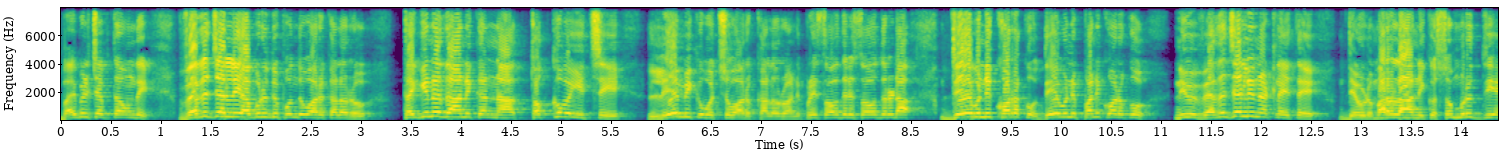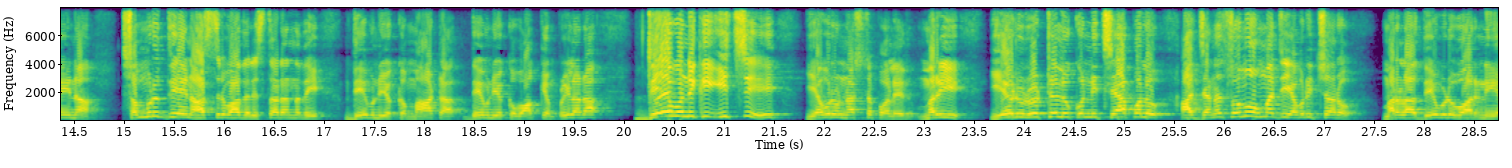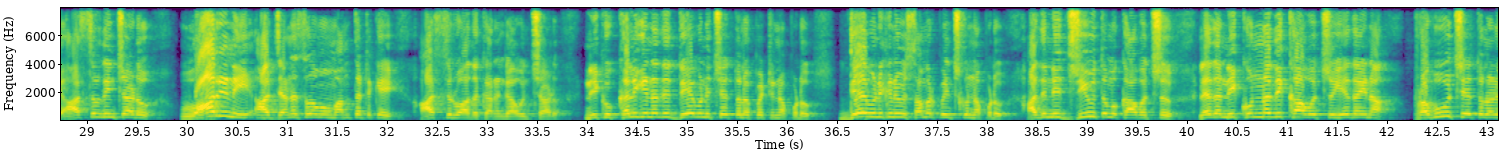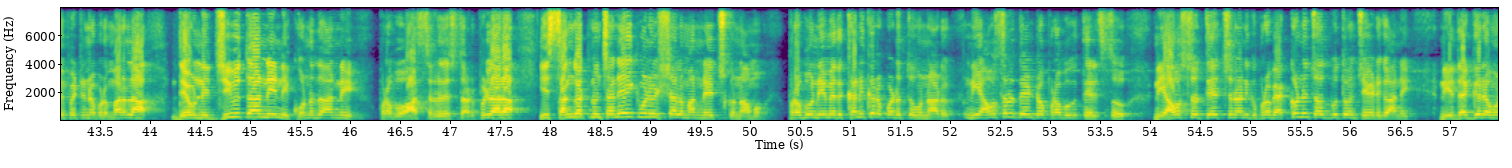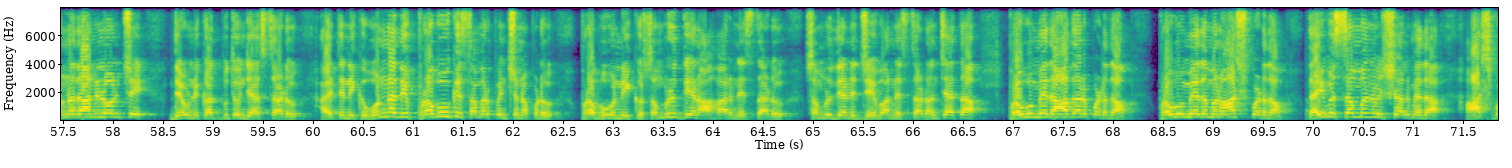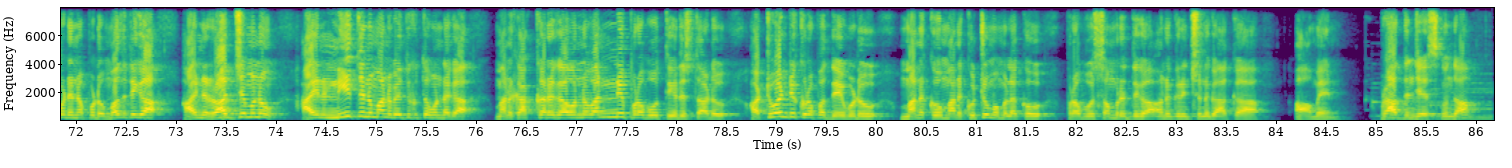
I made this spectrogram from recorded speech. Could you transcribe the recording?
బైబిల్ చెప్తా ఉంది వెదజల్లి అభివృద్ధి పొందేవారు కలరు తగిన దానికన్నా తక్కువ ఇచ్చి లేమికి వచ్చేవారు కలరు అని. ప్రియ సహోదరి సహోదరుడా దేవుని కొరకు దేవుని పని కొరకు నీవు వెదజల్లినట్లయితే దేవుడు మరలా నీకు సమృద్ధి అయిన సమృద్ధి అయిన ఆశీర్వాదాలు ఇస్తాడన్నది దేవుని యొక్క మాట దేవుని యొక్క వాక్యం. ప్రియులరా దేవునికి ఇచ్చి ఎవరు నష్టపోలేదు. మరి ఏడు రొట్టెలు కొన్ని చేపలు ఆ జనసమూహం మధ్య ఎవరిచ్చారో? మరలా దేవుడు వారిని ఆశీర్వదించాడు. వారిని ఆ జనసమూహం అంతటికి ఆశీర్వాదకరంగా ఉంచాడు. నీకు కలిగినది దేవుని చేతిలో పెట్టినప్పుడు దేవునికి నువ్వు సమర్పించుకున్నప్పుడు అది నీ జీవితము కావచ్చు లేదా నీకున్నది కావచ్చు ఏదైనా ప్రభువు చేతిలోని పెట్టినప్పుడు మరలా దేవుని జీవితాన్ని నీకున్నదాన్ని ప్రభు ఆశీర్వదిస్తాడు. పిల్లారా ఈ సంఘటన నుంచి అనేకమైన విషయాలు మనం నేర్చుకున్నాము. ప్రభు నీ మీద కనికరపడుతూ ఉన్నాడు. నీ అవసరత ఏంటో ప్రభుకు తెలుసు నీ అవసరం తీర్చడానికి ప్రభు ఎక్కడి నుంచి అద్భుతం చేయడు కానీ నీ దగ్గర ఉన్నదానిలోంచి దేవుడు నీకు అద్భుతం చేస్తాడు. అయితే నీకు ఉన్నది ప్రభువుకి సమర్పించినప్పుడు ప్రభువు నీకు సమృద్ధి అయిన ఆహారాన్ని ఇస్తాడు సమృద్ధి అయిన జీవాన్ని ఇస్తాడు. అంచేత ప్రభు మీద ఆధారపడదాం. ప్రభు మీద మనం ఆశపడదాం. దైవ సంబంధ విషయాల మీద ఆశపడినప్పుడు మొదటిగా ఆయన రాజ్యమును ఆయన నీతిని మనం వెతుకుతూ ఉండగా మనకు అక్కరగా ఉన్నవన్నీ ప్రభు తీరుస్తాడు. అటువంటి కృప దేవుడు మనకు మన కుటుంబములకు ప్రభు సమృద్ధిగా అనుగ్రహించునుగాక. ఆమెన్. ప్రార్థన చేసుకుందాం.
